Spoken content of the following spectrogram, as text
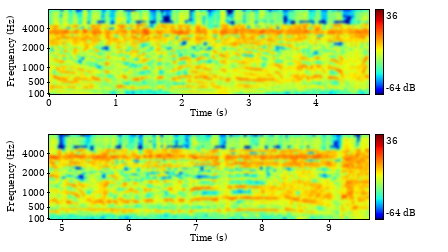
95 de partido, Miguel Ángel se va a dar el penalti en un y medio. Abraham Paz, ahí está, ahí está Abraham Paz, Ricardo Zafón, al palo, fuera.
